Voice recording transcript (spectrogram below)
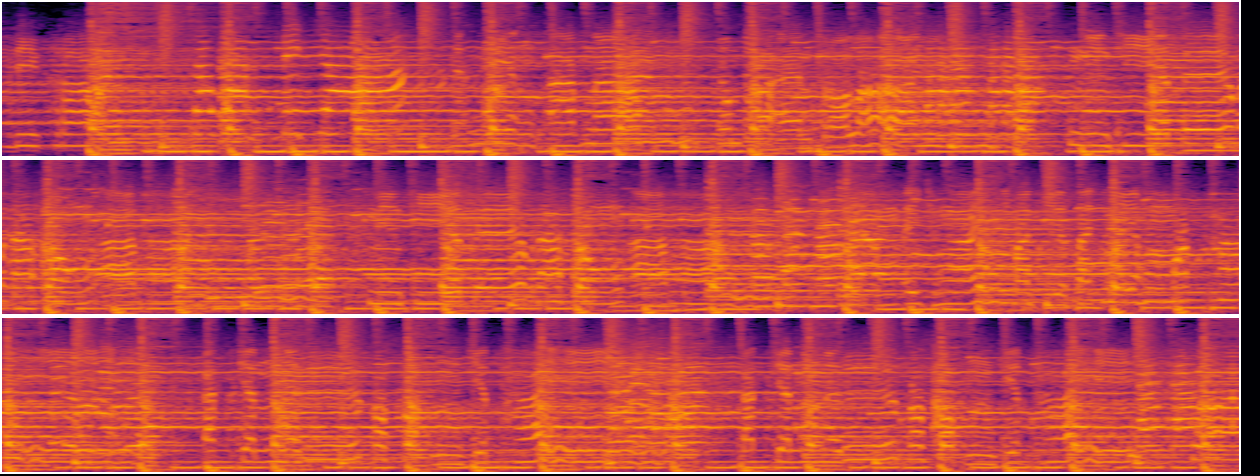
សดีครับสวัสดีจ้าអ្នកនាងស្អាតណាស់ខ្ញុំប្រែនស្រឡាញ់នាងជាទេវតាសងអាថ៌នាងជាទេវតាសងអាថ៌យ៉ាងអីឆ្ងាញ់មកជាសាច់មាសមកថៃកាត់ចិនឬក៏សុកជាតិថៃកាត់ចិនឬក៏សុកជាតិថៃថ្លៃ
